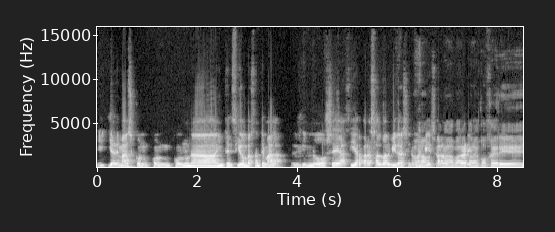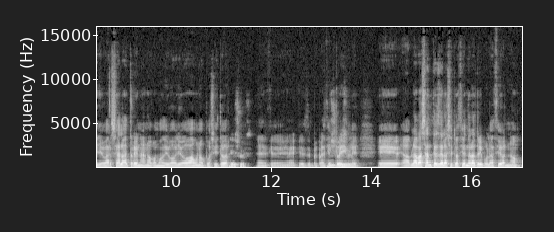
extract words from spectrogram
y, además con, una intención bastante mala. Es decir, no se hacía para salvar vidas, sino más bien para, para, coger y llevarse a la trena, ¿no? Como digo yo, a un opositor. Eso es. Eh, que, me parece increíble. Eh, hablabas antes de la situación de la tripulación, ¿no?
